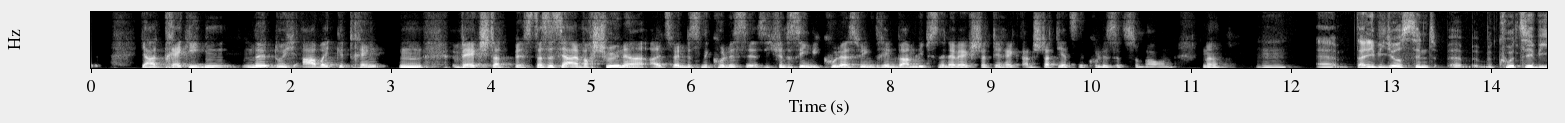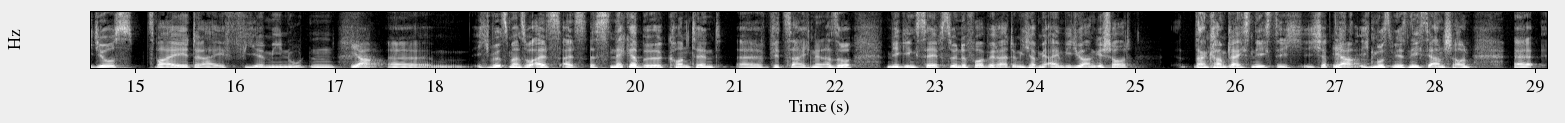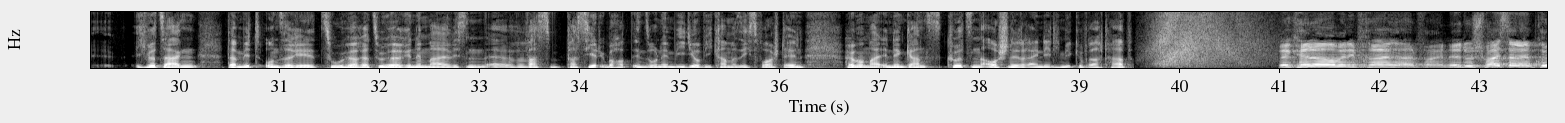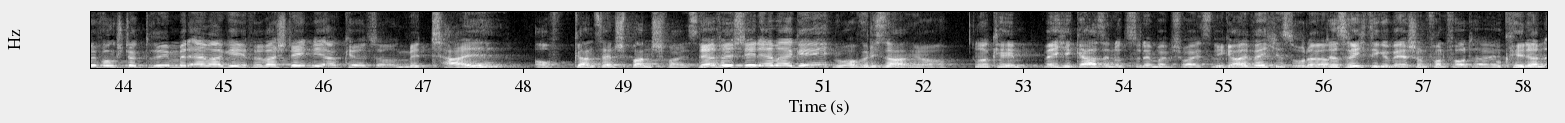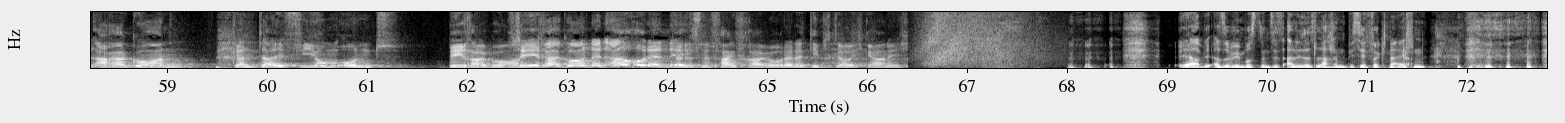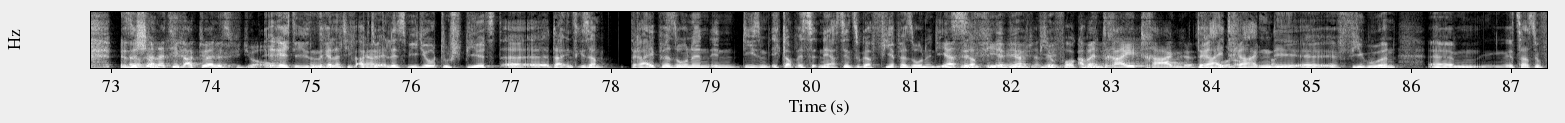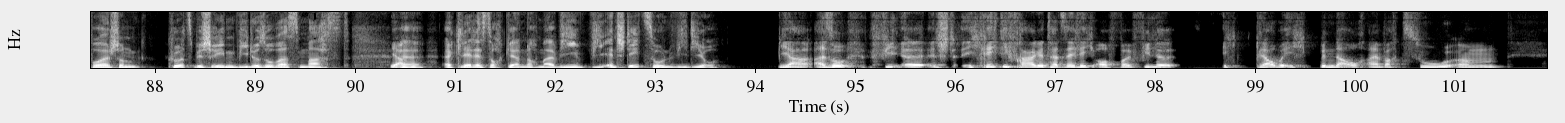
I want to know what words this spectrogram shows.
ja, dreckigen, ne, durch Arbeit getränkten Werkstatt bist. Das ist ja einfach schöner, als wenn das eine Kulisse ist. Ich finde es irgendwie cooler, deswegen drehen wir am liebsten in der Werkstatt direkt, anstatt jetzt eine Kulisse zu bauen. Ne? Mhm. Äh, deine Videos sind äh, kurze Videos, zwei, drei, vier Minuten. Ja. Äh, ich würde es mal so als, als snackable Content äh, bezeichnen. Also mir ging es selbst so in der Vorbereitung, ich habe mir ein Video angeschaut, dann kam gleich das nächste. Ich, ich, hab ja. ich muss mir das nächste anschauen. Äh, ich würde sagen, damit unsere Zuhörer, Zuhörerinnen mal wissen, äh, was passiert überhaupt in so einem Video, wie kann man sich's vorstellen, hören wir mal in den ganz kurzen Ausschnitt rein, den ich mitgebracht habe. Wir können aber mit den Fragen anfangen. Ne? Du schweißt dein Prüfungsstück drüben mit MAG. Für was steht denn die Abkürzung? Metall auf ganz entspannt schweißen. Dafür steht MAG? Ja, würde ich sagen, ja. Okay, welche Gase nutzt du denn beim Schweißen? Egal welches, oder? Das Richtige wäre schon von Vorteil. Okay, dann Aragorn, Gandalfium und Beragorn. Beragorn denn auch, oder nicht? Ja, das ist eine Fangfrage, oder? Das gibt's, glaube ich, gar nicht. Ja, also wir mussten uns jetzt alle das Lachen ein bisschen verkneifen. Ja. es ist ein schon relativ aktuelles Video auch. Richtig, es ist ein relativ aktuelles ja. Video. Du spielst äh, äh, da insgesamt drei Personen in diesem, ich glaube, es, sind, nee, es sind sogar vier Personen, die ja, insgesamt vier, in dem ja, Video vorkommen. Aber drei tragende Drei Figuren tragende äh, Figuren. Ähm, jetzt hast du vorher schon kurz beschrieben, wie du sowas machst. Ja. Äh, erklär das doch gern nochmal. Wie, wie entsteht so ein Video? Ja, also viel, äh, ich kriege die Frage tatsächlich oft, weil viele ich glaube, ich bin da auch einfach zu, ähm,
